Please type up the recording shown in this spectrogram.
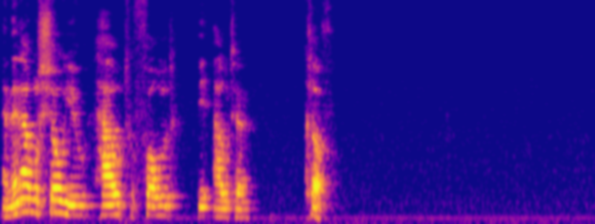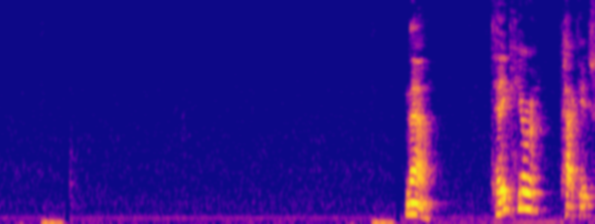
and then I will show you how to fold the outer cloth. Now, take your package,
